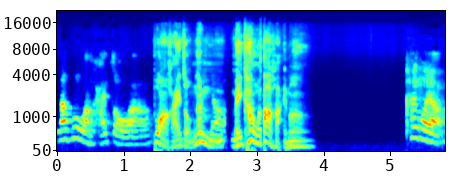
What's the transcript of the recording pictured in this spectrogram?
那不往海走啊？不往海走，那没看过大海吗？看过呀。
